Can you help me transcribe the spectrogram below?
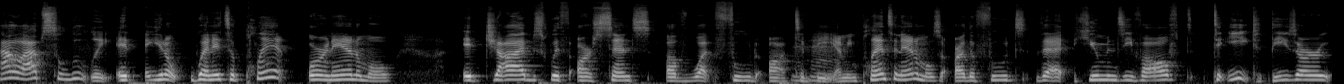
Oh, absolutely. It you know, when it's a plant or an animal, it jibes with our sense of what food ought to be. Mm-hmm. I mean, plants and animals are the foods that humans evolved to eat. These are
